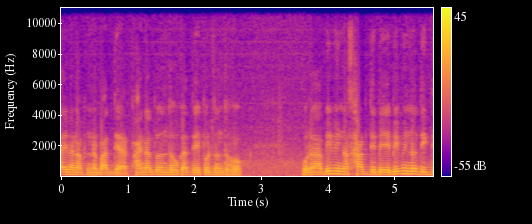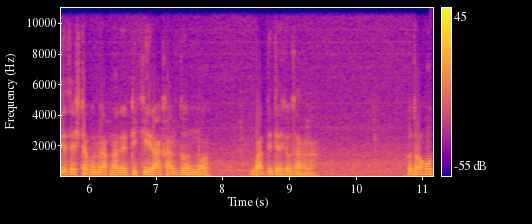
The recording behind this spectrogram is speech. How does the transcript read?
চাইবে না আপনার বাদ দেওয়ার। ফাইনাল পর্যন্ত হোক আর যে পর্যন্ত হোক, ওরা বিভিন্ন ছাড় দেবে, বিভিন্ন দিক দিয়ে চেষ্টা করবে আপনাদের টিকিয়ে রাখার জন্য। বাদ দিতে কেউ চাবে না। যখন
